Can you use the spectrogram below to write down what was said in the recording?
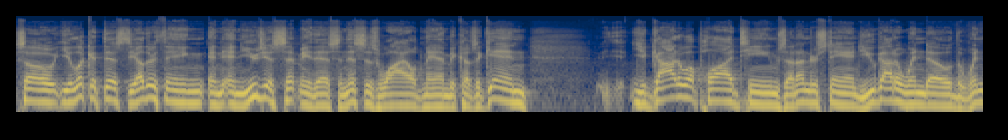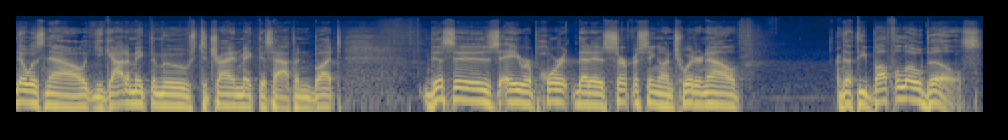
So you look at this. The other thing, and and you just sent me this, and this is wild, man. Because again, you got to applaud teams that understand you got a window. The window is now. You got to make the moves to try and make this happen. But this is a report that is surfacing on Twitter now that the Buffalo Bills,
